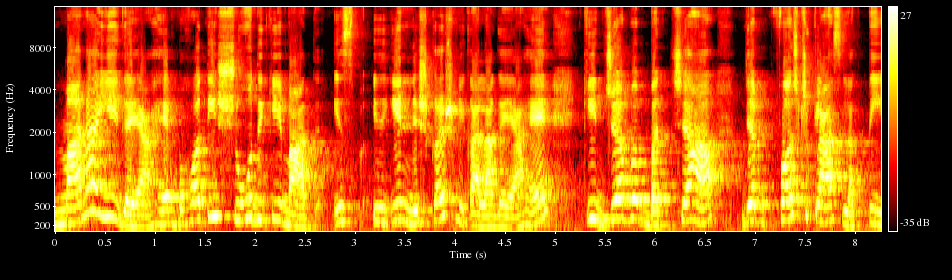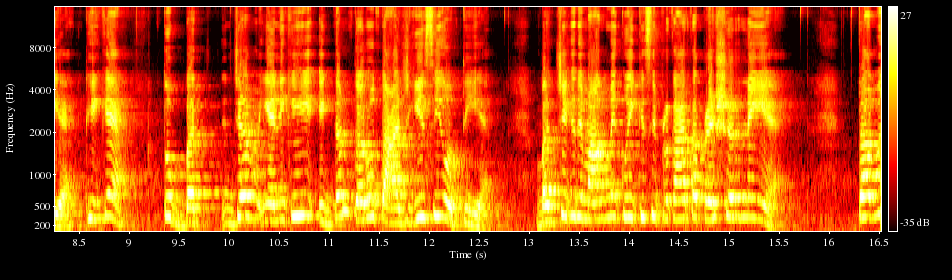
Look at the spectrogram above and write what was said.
माना ये गया है, बहुत ही शोध के बाद इस, ये निष्कर्ष निकाला गया है कि जब बच्चा, जब फ़र्स्ट क्लास लगती है, ठीक है? तो जब यानी कि एकदम तरोताजगी सी होती है। बच्चे के दिमाग में कोई किसी प्रकार का प्रेशर नहीं है। तब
